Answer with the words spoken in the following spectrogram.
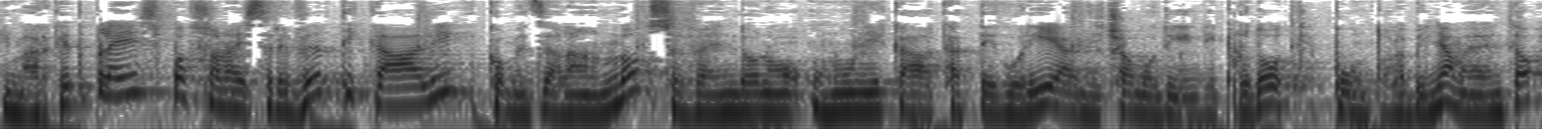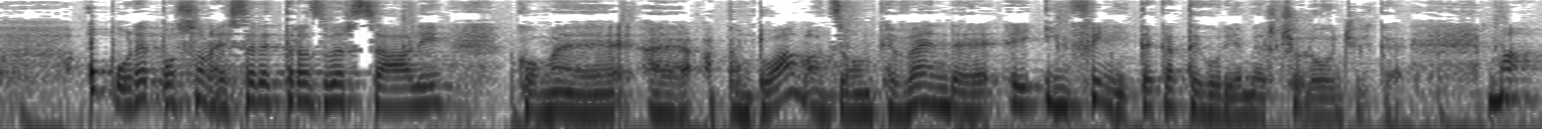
I marketplace possono essere verticali come Zalando, se vendono un'unica categoria diciamo di, di prodotti, appunto l'abbigliamento, oppure possono essere trasversali come eh, appunto Amazon che vende infinite categorie merceologiche. Ma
